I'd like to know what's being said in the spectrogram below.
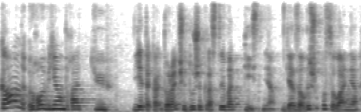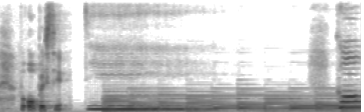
Quand reviendras-tu? Є така, до речі, дуже красива пісня. Я залишу посилання в описі. Quand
